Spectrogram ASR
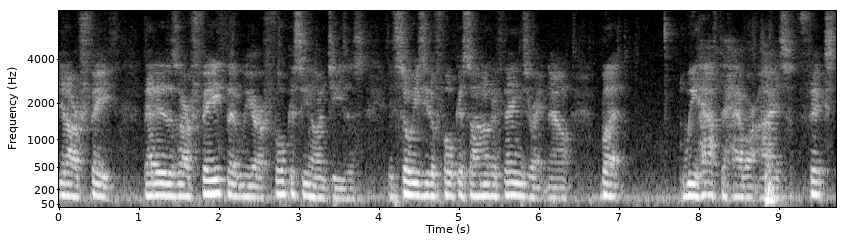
in our faith. That it is our faith that we are focusing on Jesus. It's so easy to focus on other things right now, but we have to have our eyes fixed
